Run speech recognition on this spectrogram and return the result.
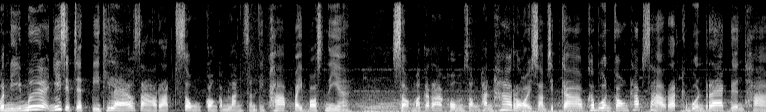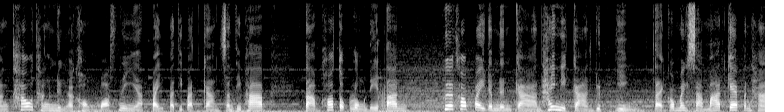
วันนี้เมื่อ 27 ปีที่แล้วสหรัฐส่งกองกำลังสันติภาพไปบอสเนีย 2 มกราคม 2539 ขบวนกองทัพสหรัฐขบวนแรกเดินทางเข้าทางเหนือของบอสเนียไปปฏิบัติการสันติภาพ ตามข้อตกลงเดตัน เพื่อเข้าไปดำเนินการให้มีการหยุดยิง แต่ก็ไม่สามารถแก้ปัญหา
